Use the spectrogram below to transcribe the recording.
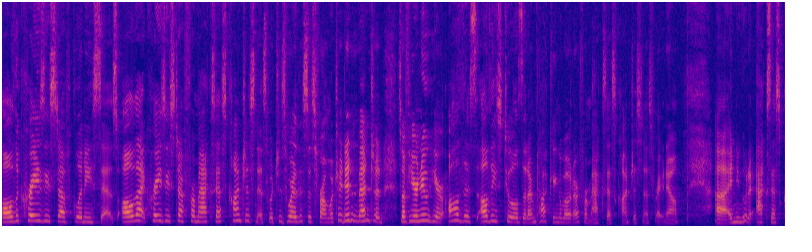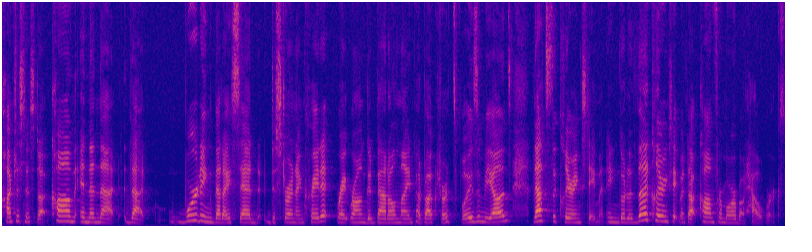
All the crazy stuff Glenyce says, all that crazy stuff from Access Consciousness, which is where this is from, which I didn't mention. So if you're new here, all this, all these tools that I'm talking about are from Access Consciousness right now. Uh, and you go to accessconsciousness.com, and then that that wording that I said, destroy and uncreate it, right, wrong, good, bad, all mine, POD POC, shorts, boys, and beyonds, that's the clearing statement. And you can go to theclearingstatement.com for more about how it works.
